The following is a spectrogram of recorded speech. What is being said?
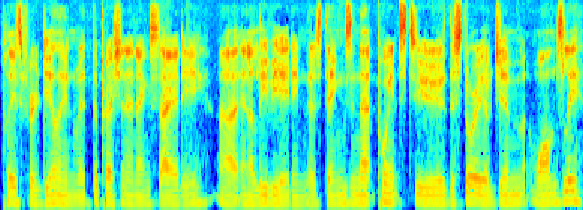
place for dealing with depression and anxiety uh, and alleviating those things. And that points to the story of Jim Walmsley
